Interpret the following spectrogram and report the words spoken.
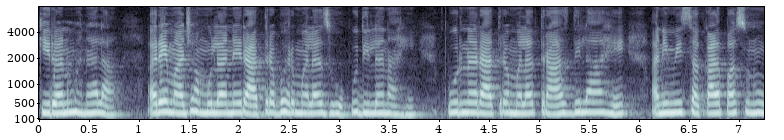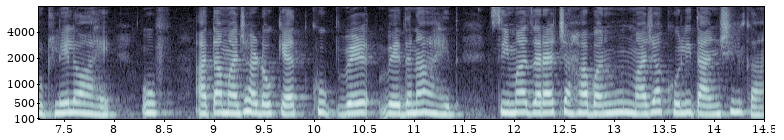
किरण म्हणाला अरे माझ्या मुलाने रात्रभर मला झोपू दिलं नाही. पूर्ण रात्र मला त्रास दिला आहे आणि मी सकाळपासून उठलेलो आहे. उफ आता माझ्या डोक्यात खूप वेळ वेदना आहेत. सीमा जरा चहा बनवून माझ्या खोलीत आणशील का?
